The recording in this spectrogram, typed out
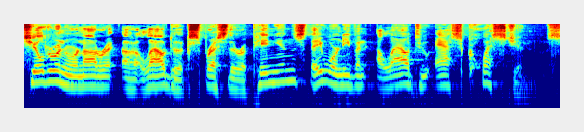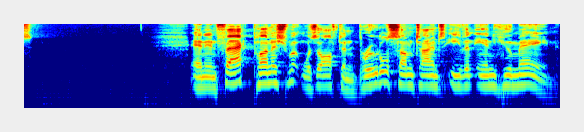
Children were not uh, allowed to express their opinions, they weren't even allowed to ask questions. And in fact, punishment was often brutal, sometimes even inhumane.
